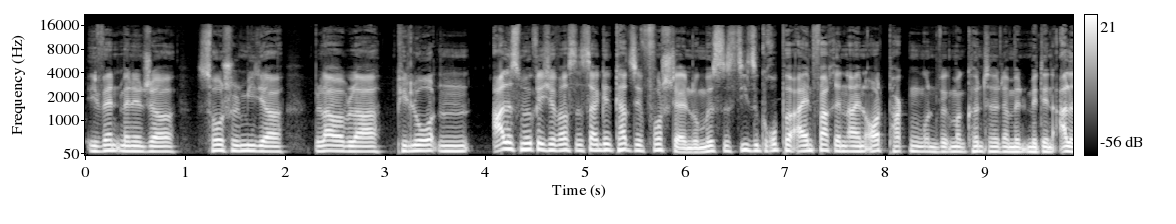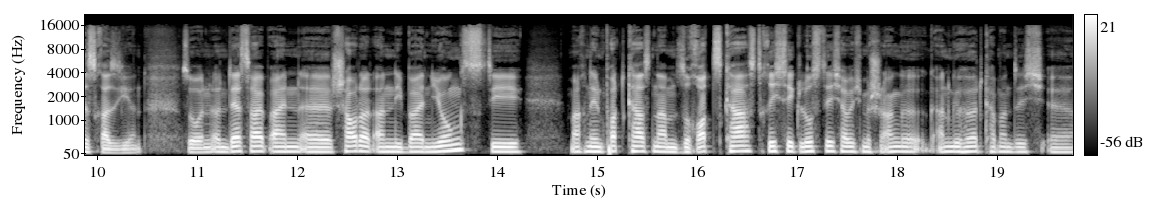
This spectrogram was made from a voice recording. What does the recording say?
Eventmanager, Social Media, bla bla bla, Piloten, alles Mögliche, was es da gibt, kannst du dir vorstellen. Du müsstest diese Gruppe einfach in einen Ort packen und man könnte damit mit denen alles rasieren. So, und, und deshalb ein äh, Shoutout an die beiden Jungs, die machen den Podcast namens Rotzcast. Richtig lustig, habe ich mir schon ange angehört. Kann man sich, äh,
